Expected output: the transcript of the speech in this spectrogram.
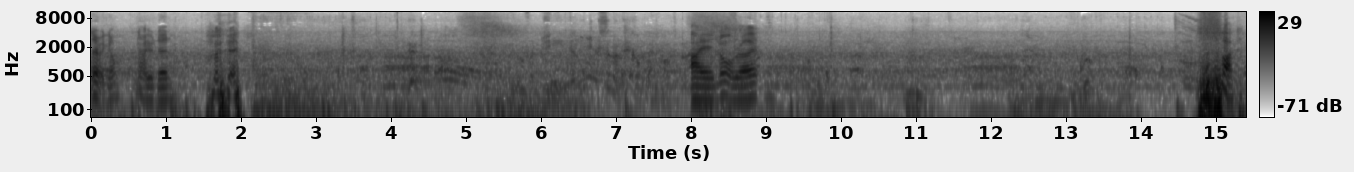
There we go. Now you're dead. I know, right? Fuck.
